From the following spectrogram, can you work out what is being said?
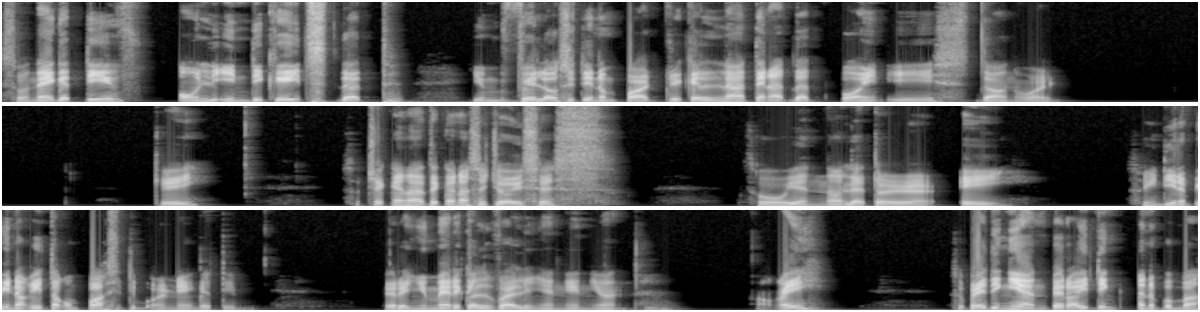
So, negative only indicates that yung velocity ng particle natin at that point is downward. Okay? So, check na natin kung nasa choices. So, yun, no? Letter A. So, hindi na pinakita kung positive or negative. Pero numerical value niyan, yan yun. Okay? So, pwedeng yan. Pero I think, ano pa ba?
